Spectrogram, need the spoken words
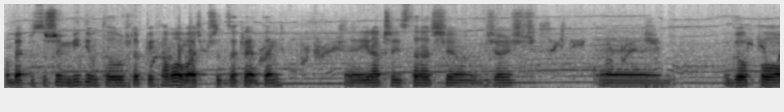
No, bo jak słyszymy medium, to już lepiej hamować przed zakrętem e, i raczej starać się wziąć e, go po...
